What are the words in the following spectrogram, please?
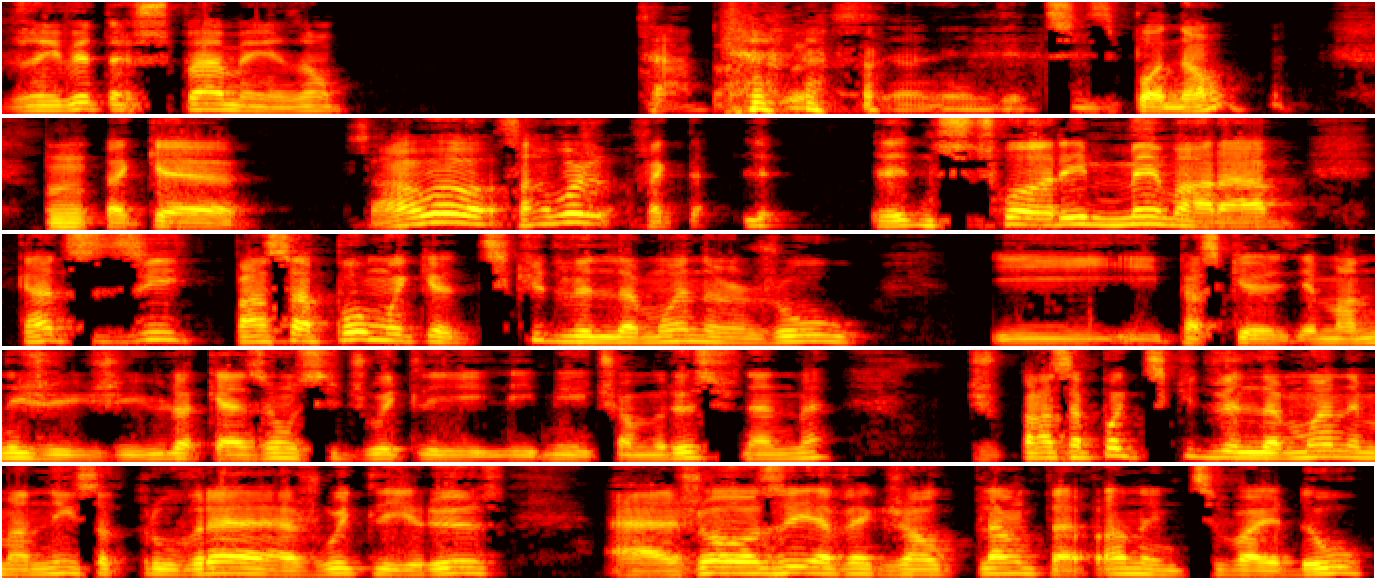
je vous invite à super à la maison. tu dis pas non. Mm. Fait que ça va, ça va. Fait que, une soirée mémorable. Quand tu dis, pensais pas, moi, que TQ de Ville-le-Moine un jour, il, parce que, à un moment donné, j'ai eu l'occasion aussi de jouer avec les, les, mes chums russes, finalement. Je pensais pas que TQ de Ville-le-Moine, à un moment donné, il se retrouverait à jouer avec les Russes, à jaser avec Jacques Plante, à prendre un petit verre d'eau,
